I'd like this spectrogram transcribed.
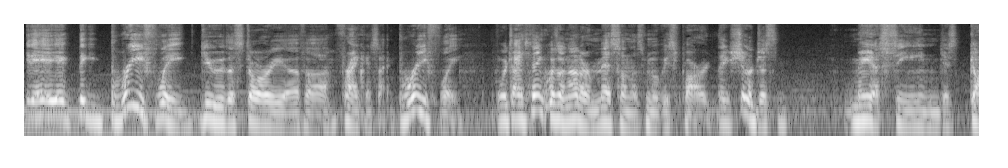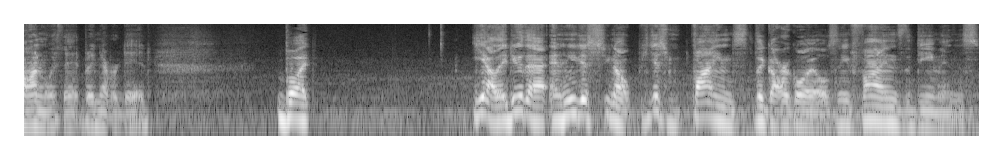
they, they briefly do the story of uh, Frankenstein. Briefly. Which I think was another miss on this movie's part. They should have just made a scene just gone with it, but they never did. But yeah, they do that, and he just, you know, he just finds the gargoyles and he finds the demons.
